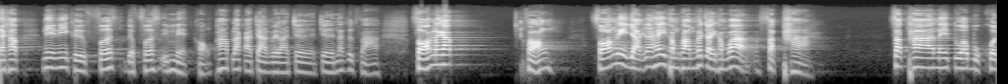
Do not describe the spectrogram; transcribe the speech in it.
นะครับนี่นี่คือ first the first image ของภาพลักษณ์อาจารย์เวลาเจอเจอนักศึกษาสองนะครับสองสองนี่อยากจะให้ทำความเข้าใจคำว่าศรัทธาศรัทธาในตัวบุคคล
